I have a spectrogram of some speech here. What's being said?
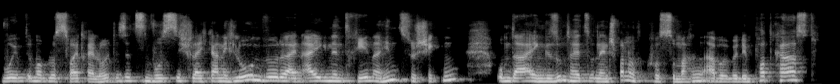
wo eben immer bloß zwei, drei Leute sitzen, wo es sich vielleicht gar nicht lohnen würde, einen eigenen Trainer hinzuschicken, um da einen Gesundheits- und Entspannungskurs zu machen. Aber über den Podcast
